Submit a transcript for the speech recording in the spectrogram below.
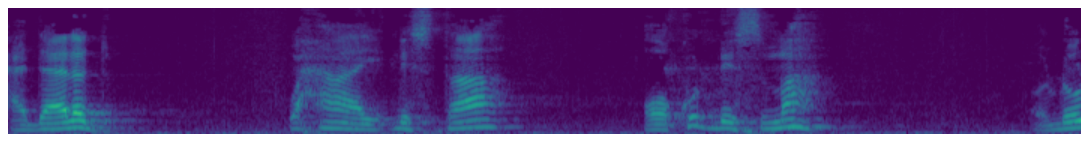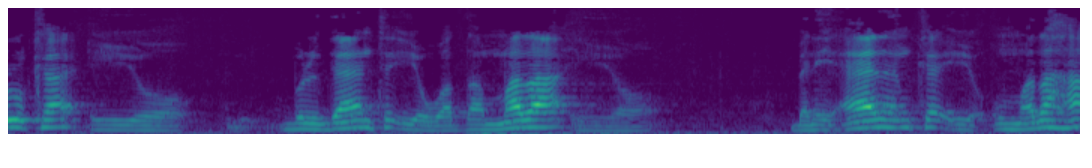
cadaaladdu waxay dhistaa oo ku dhisma dhulka iyo buldaanta iyo waddamada iyo bani aadamka iyo ummadaha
